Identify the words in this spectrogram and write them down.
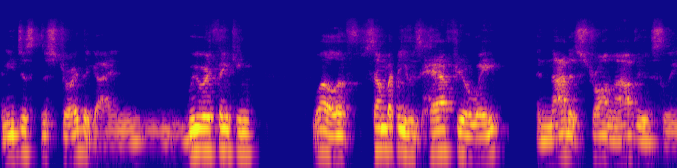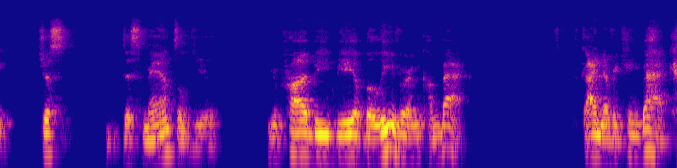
And he just destroyed the guy. And we were thinking, well, if somebody who's half your weight and not as strong, obviously, just dismantled you, you'd probably be, be a believer and come back. The guy never came back,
